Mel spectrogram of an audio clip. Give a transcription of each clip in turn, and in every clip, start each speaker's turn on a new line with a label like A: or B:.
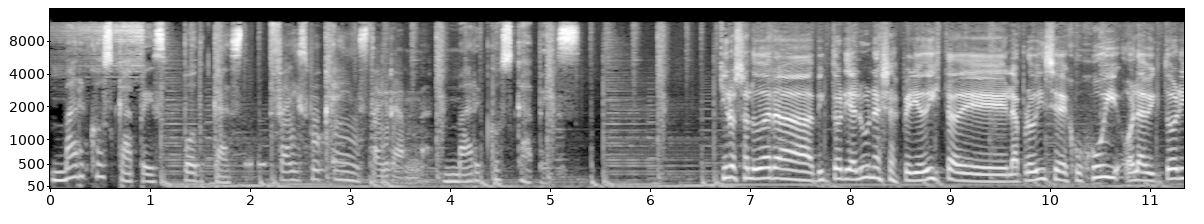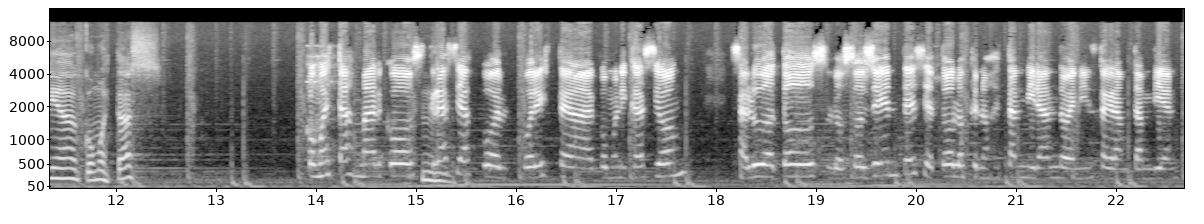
A: Marcos Capes Podcast, Facebook e Instagram. Marcos Capes.
B: Quiero saludar a Victoria Luna, ella es periodista de la provincia de Jujuy. Hola Victoria, ¿cómo estás?
C: ¿Cómo estás Marcos?
B: Mm.
C: Gracias por, por esta comunicación. Saludo a todos los oyentes y a todos los que nos están mirando en Instagram también.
